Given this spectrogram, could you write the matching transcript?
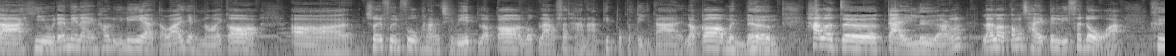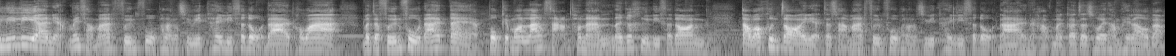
จะฮิลได้ไม่แรงเท่าลิเลีย แต่ว่าอย่างน้อยก็เอ่อช่วยฟื้นฟูพลังชีวิต แล้วก็ลบล้างสถานะผิดปกติได้ แล้วก็เหมือนเดิม ถ้าเราเจอไก่เหลือง แล้วเราต้องใช้เป็นลิซโดะอะ คือลิเลียเนี่ยไม่สามารถฟื้นฟูพลังชีวิตให้ลิซโดได้ เพราะว่ามันจะฟื้นฟูได้แต่โปเกมอนร่าง 3 เท่านั้น นั่นก็คือลิซดอน แต่ว่าคุณจอยเนี่ยจะสามารถฟื้นฟูพลังชีวิตให้ลิซโดได้นะครับ มันก็จะช่วยทำให้เราแบบ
